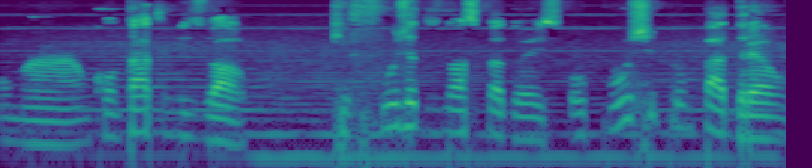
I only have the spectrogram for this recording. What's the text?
uma, um contato visual que fuja dos nossos padrões ou puxe para um padrão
